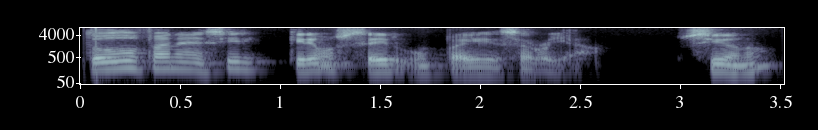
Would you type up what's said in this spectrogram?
Todos van a decir, queremos ser un país desarrollado. ¿Sí o no?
